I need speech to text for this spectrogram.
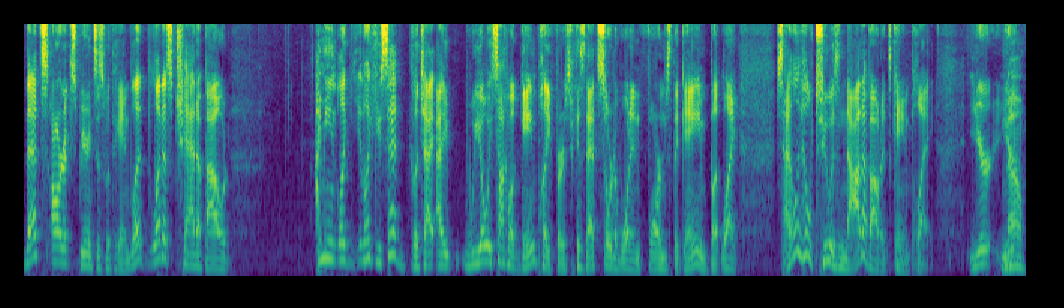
that's our experiences with the game. Let let us chat about I mean, like like you said, Glitch. I, I we always talk about gameplay first because that's sort of what informs the game. But like, Silent Hill Two is not about its gameplay. You're, you're No.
